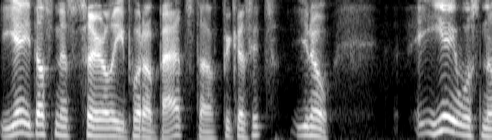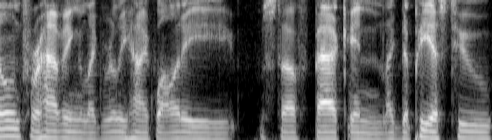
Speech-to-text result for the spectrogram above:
EA doesn't necessarily put up bad stuff because it's you know EA was known for having like really high quality stuff back in like the PS2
